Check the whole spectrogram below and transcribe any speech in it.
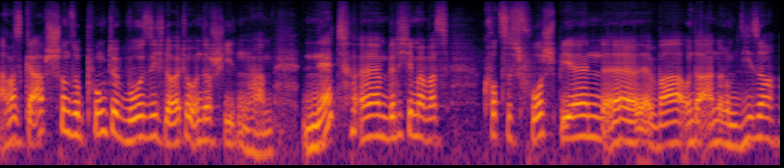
aber es gab schon so Punkte, wo sich Leute unterschieden haben. Nett, äh, will ich dir mal was Kurzes vorspielen, äh, war unter anderem dieser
